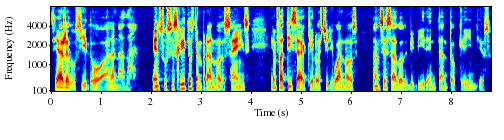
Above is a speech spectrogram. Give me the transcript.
Se ha reducido a la nada. En sus escritos tempranos, Sainz enfatiza que los chiriguanos han cesado de vivir en tanto que indios,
